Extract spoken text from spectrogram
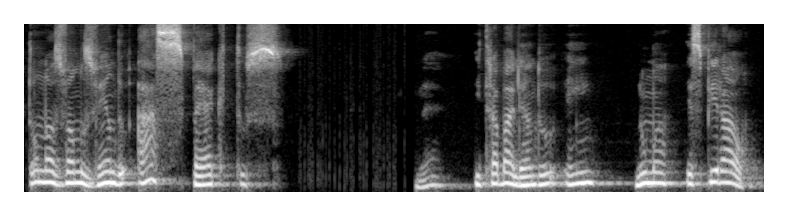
Então nós vamos vendo aspectos né, e trabalhando em numa espiral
